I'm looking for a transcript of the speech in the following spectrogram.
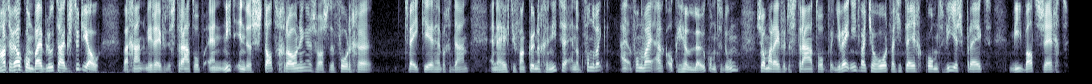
harte welkom bij Blue Tiger Studio. Wij gaan weer even de straat op en niet in de stad Groningen, zoals de vorige twee keer hebben gedaan. En daar heeft u van kunnen genieten. En dat vonden wij, eh, vonden wij eigenlijk ook heel leuk om te doen. Zomaar even de straat op. Je weet niet wat je hoort, wat je tegenkomt, wie je spreekt, wie wat zegt.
